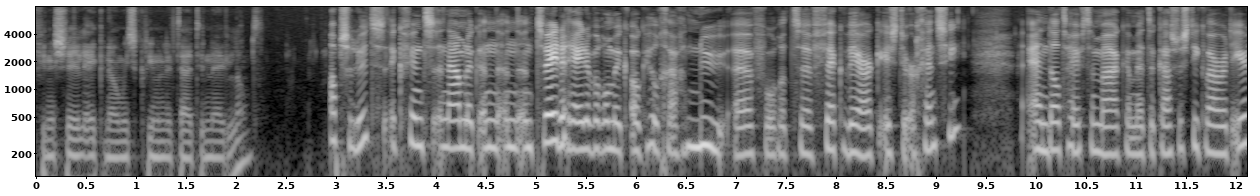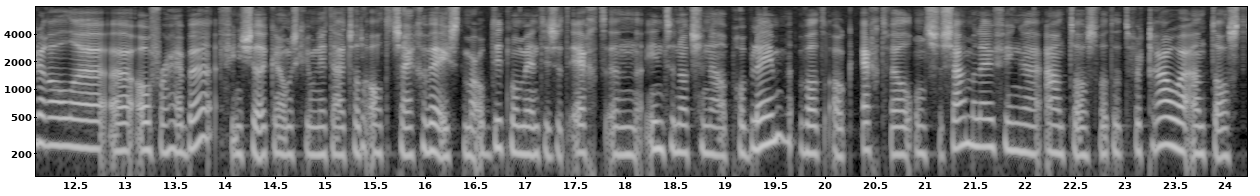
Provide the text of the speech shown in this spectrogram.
financiële economische criminaliteit in Nederland? Absoluut. Ik vind namelijk een, een, een, tweede reden waarom ik ook heel graag nu uh, voor het uh, VEC werk, is de urgentie. En dat heeft te maken met de casuïstiek waar we het eerder al uh, uh, over hebben. Financieel-economische criminaliteit zal er altijd zijn geweest. Maar op dit moment is het echt een internationaal probleem. Wat ook echt wel onze samenleving uh, aantast. Wat het vertrouwen aantast.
